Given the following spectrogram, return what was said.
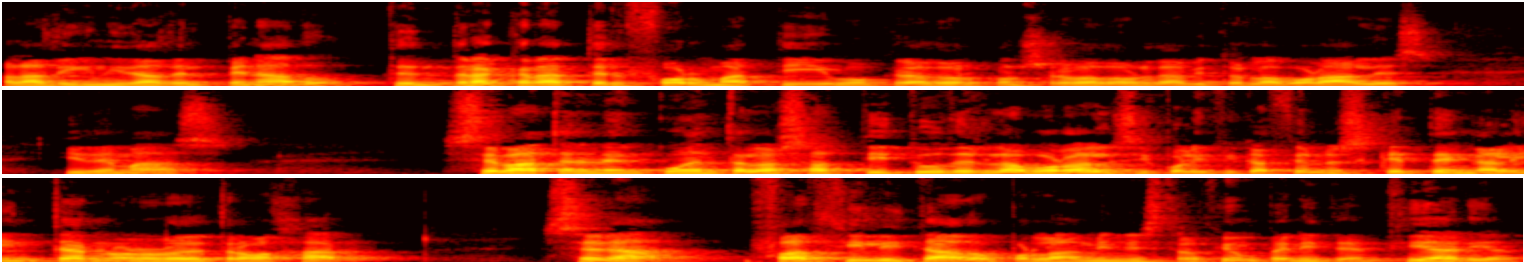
a la dignidad del penado, tendrá carácter formativo, creador, conservador de hábitos laborales y demás, se va a tener en cuenta las actitudes laborales y cualificaciones que tenga el interno a la hora de trabajar, será facilitado por la administración penitenciaria,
